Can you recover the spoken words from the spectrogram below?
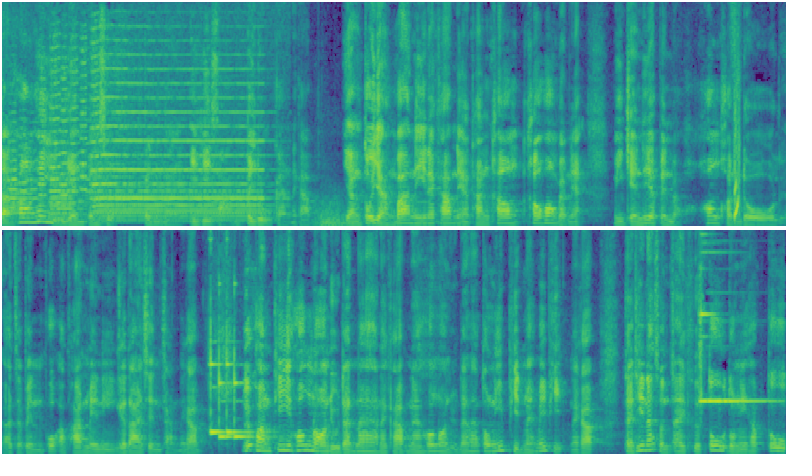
จัดห้องให้อยู่เย็นเป็นสุขเป็นยังไง EP 3 ไปดูกันนะครับ อย่างตัวอย่างบ้านนี้นะครับเนี่ยทางเข้าเข้าห้องแบบนี้มีเกณฑ์ที่จะเป็นแบบห้องคอนโด หรืออาจจะเป็นพวกอพาร์ตเมนต์นี้ก็ได้เช่นกันนะครับด้วยความที่ห้องนอนอยู่ด้านหน้านะครับนะห้องนอนอยู่ด้านหน้าตรงนี้ผิดไหมไม่ผิดนะครับแต่ที่น่าสนใจคือตู้ตรงนี้ครับตู้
